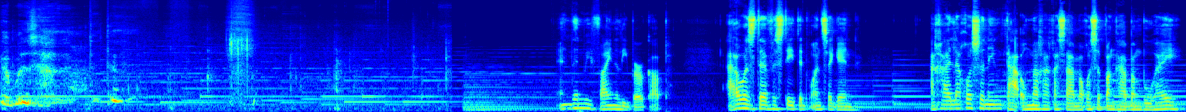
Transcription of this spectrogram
Tapos, And then we finally broke up. I was devastated once again. Akala ko siya na yung taong makakasama ko sa panghabang buhay.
